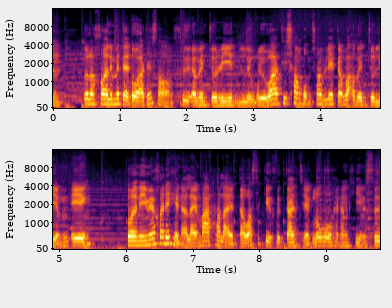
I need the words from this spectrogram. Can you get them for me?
น ตัวละครลิมิเต็ดตัวที่ 2 คืออเวนจูรีนหรือหรือว่าที่ช่องผมชอบเรียกกันว่าอเวนจูเลียมนั่นเอง ตัวนี้ไม่ค่อยได้เห็นอะไรมากเท่าไหร่ แต่ว่าสกิลคือการแจกโล่ให้ทั้งทีม ซึ่ง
